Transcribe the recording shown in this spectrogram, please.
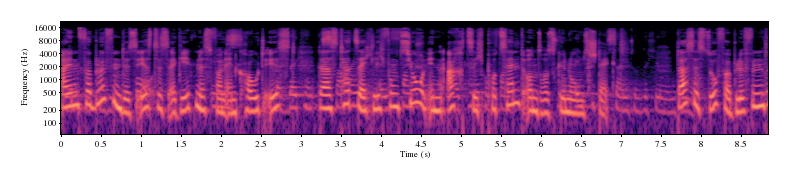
Ein verblüffendes erstes Ergebnis von ENCODE ist, dass tatsächlich Funktion in 80 Prozent unseres Genoms steckt. Das ist so verblüffend,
